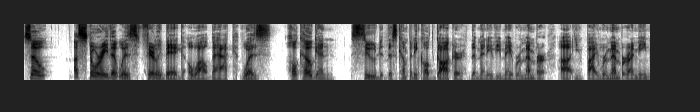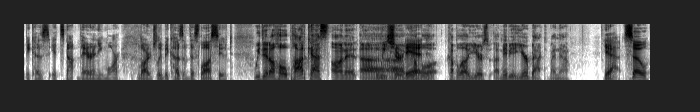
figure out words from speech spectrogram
So, a story that was fairly big a while back was Hulk Hogan sued this company called Gawker that many of you may remember. Uh, by remember, I mean because it's not there anymore, largely because of this lawsuit. We did a whole podcast on it. Uh, We sure a did. Couple, couple of years, uh, maybe a year back by now. Yeah. So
